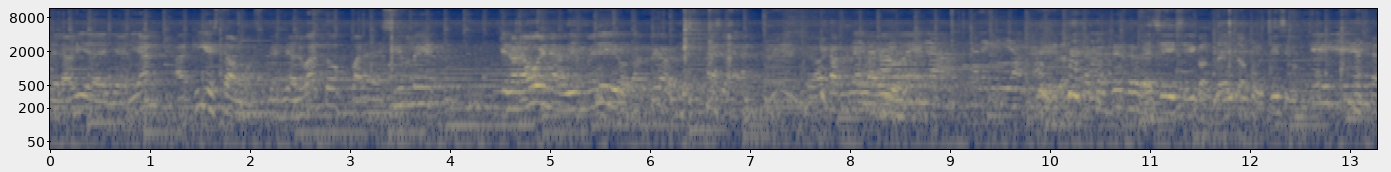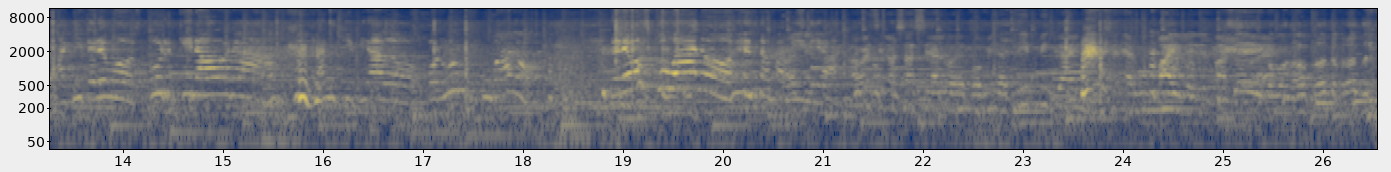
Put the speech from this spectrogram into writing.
de la vida de Yarian, aquí estamos desde Albato para decirle enhorabuena, bienvenido campeón. Me va a cambiar la vida. Enhorabuena, qué alegría. ¿Estás contento? Eh, Sí, sí, contento, muchísimo. Qué bien. Aquí tenemos Urquinaona, franquiciado por un cubano. Tenemos cubanos en la A ver, si, familia. a ver si nos hace algo de comida típica y nos enseña algún baile de paso. Sí, ¿eh? cómo no, pronto, pronto.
